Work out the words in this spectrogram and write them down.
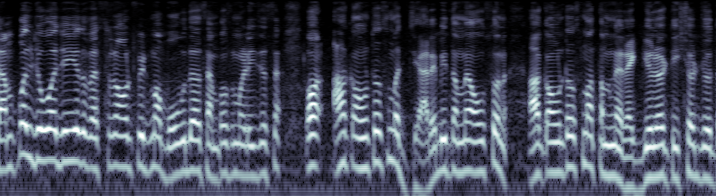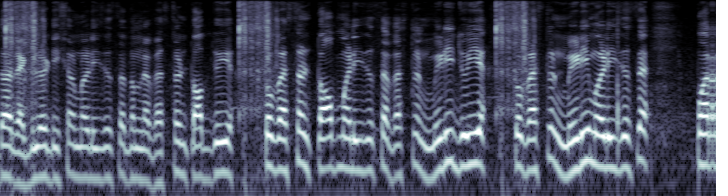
સેમ્પલ જોવા જઈએ તો વેસ્ટર્ન આઉટફિટમાં બહુ બધા સેમ્પલ્સ મળી જશે. ઓર આ કાઉન્ટર્સમાં જ્યારે બી તમે આવશો ને, આ કાઉન્ટર્સમાં તમને રેગ્યુલર ટી શર્ટ જોતા રેગ્યુલર ટી શર્ટ મળી જશે. તમને વેસ્ટર્ન ટોપ જોઈએ, તો વેસ્ટર્ન ટોપ મળી જશે. વેસ્ટર્ન મીડી જોઈએ, તો વેસ્ટર્ન મીડી મળી જશે. પર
